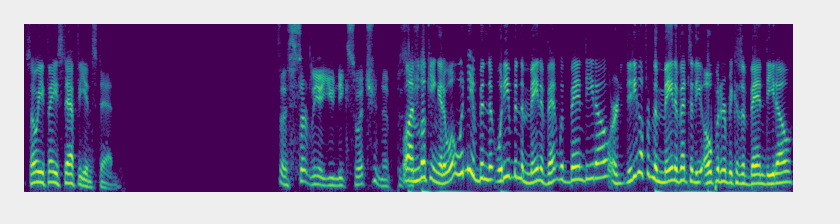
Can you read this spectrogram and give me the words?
So he faced Effy instead. So it's certainly a unique switch in the position. Well, I'm looking at it. Well, wouldn't he have been? The, would he have been the main event with Bandito, or did he go from the main event to the opener because of Bandito?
